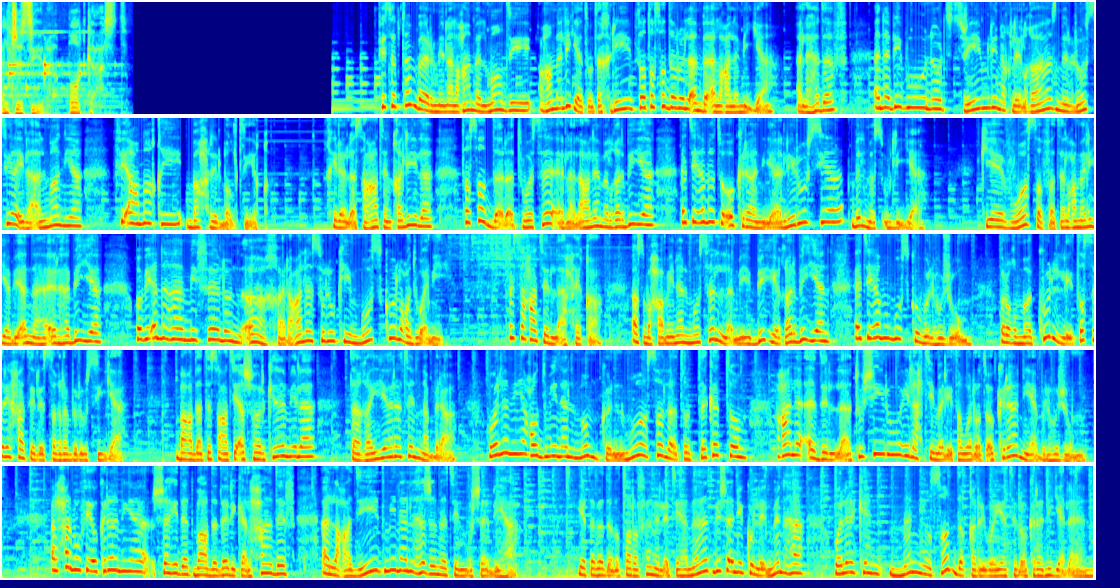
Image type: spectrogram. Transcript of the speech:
الجزيرة بودكاست. في سبتمبر من العام الماضي عملية تخريب تتصدر الأنباء العالمية. الهدف أنابيب نورد ستريم لنقل الغاز من روسيا إلى ألمانيا في أعماق بحر البلطيق. خلال ساعات قليلة تصدرت وسائل الإعلام الغربية اتهامات أوكرانيا لروسيا بالمسؤولية. كييف وصفت العملية بأنها إرهابية وبأنها مثال آخر على سلوك موسكو العدواني؟ في الساعات اللاحقة أصبح من المسلم به غربيا اتهام موسكو بالهجوم رغم كل تصريحات الاستغراب الروسية. بعد تسعة أشهر كاملة تغيرت النبرة ولم يعد من الممكن مواصلة التكتم على أدلة تشير إلى احتمال تورط أوكرانيا بالهجوم. الحرب في أوكرانيا شهدت بعد ذلك الحادث العديد من الهجمات المشابهة يتبادل الطرفان الاتهامات بشأن كل منها ولكن من يصدق الروايات الأوكرانية الآن؟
